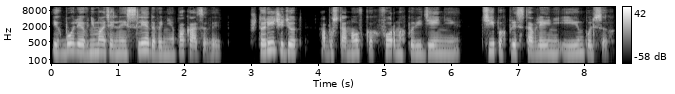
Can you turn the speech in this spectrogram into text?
Их более внимательное исследование показывает, что речь идет об установках, формах поведения, типах представлений и импульсах,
